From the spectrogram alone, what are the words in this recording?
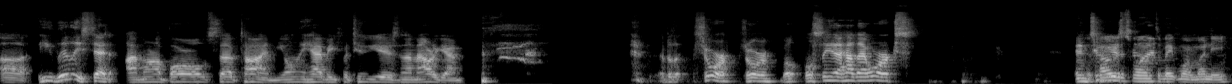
uh, he literally said, "I'm on a borrowed set of time. You only have me for two years, and I'm out again." sure, sure. We'll we'll see how that works. In two years, just wanted to make more money.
